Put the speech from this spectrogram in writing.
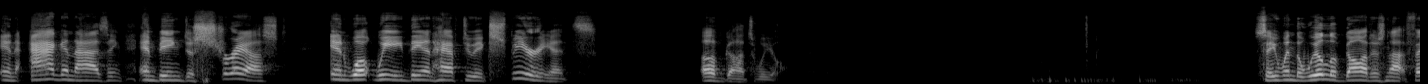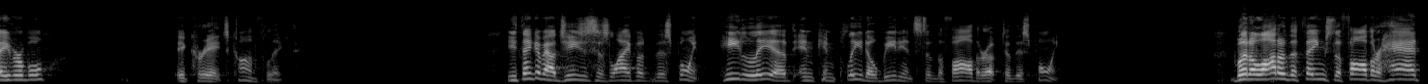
and agonizing and being distressed in what we then have to experience of God's will. See, when the will of God is not favorable, it creates conflict. You think about Jesus' life up to this point. He lived in complete obedience to the Father up to this point. But a lot of the things the Father had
